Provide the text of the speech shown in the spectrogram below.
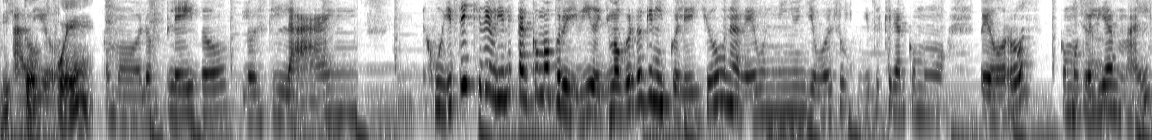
listo, Adiós. fue. Como los Play-Doh, los slimes. Juguetes que deberían estar como prohibidos. Yo me acuerdo que en el colegio una vez un niño llevó esos juguetes que eran como peorros, como que Ya. olían mal.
